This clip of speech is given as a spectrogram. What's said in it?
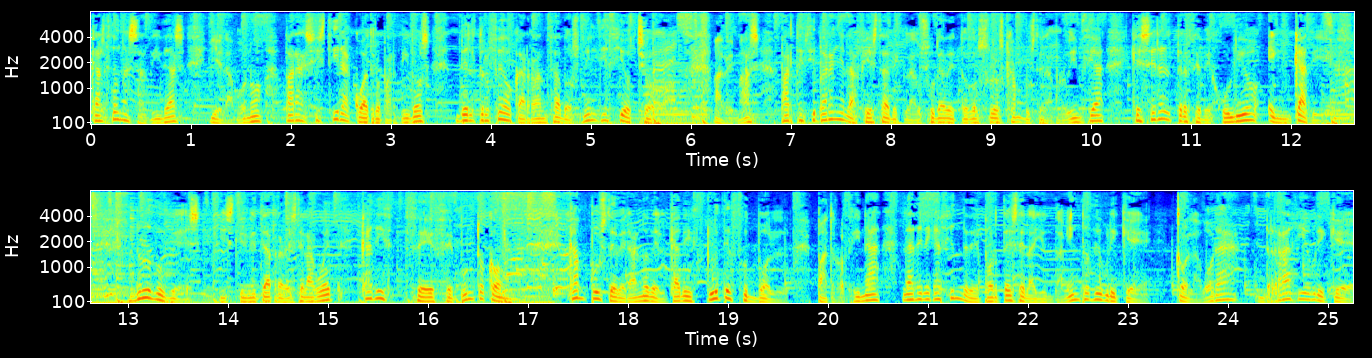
calzonas adidas y el abono para asistir a cuatro partidos del Trofeo Carranza 2018. Además, participarán en la fiesta de clausura de todos los campus de la provincia, que será el 13 de julio en Cádiz. No lo dudes, inscríbete a través de la web cádizcf.com. Campus de verano del Cádiz Club de Fútbol. Patrocina la Delegación de Deportes del Ayuntamiento de Ubrique. Colabora Radio Ubrique.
